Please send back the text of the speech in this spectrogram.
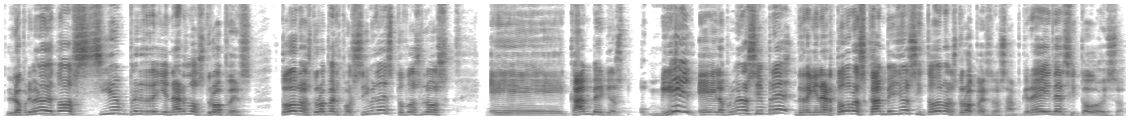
Lo primero de todo, siempre rellenar los droppers Todos los droppers posibles, todos los eh, Cambellos ¡Mil! Eh, lo primero siempre, rellenar todos los cambellos y todos los droppers Los upgraders y todo eso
